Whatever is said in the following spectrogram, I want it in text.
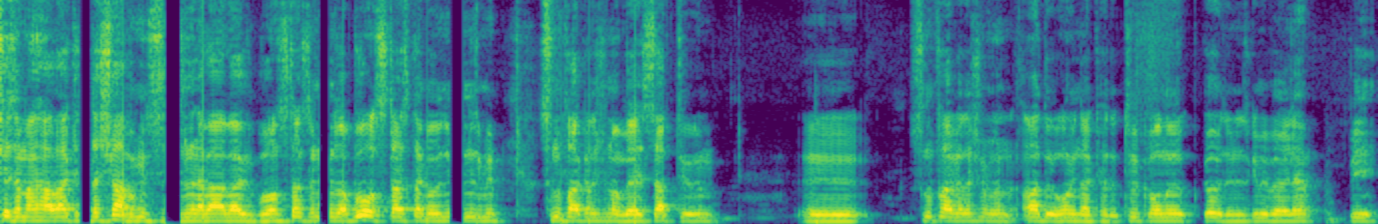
Herkese merhaba arkadaşlar. Bugün sizinle beraber Brawl Stars oynuyoruz. Brawl Stars'ta gördüğünüz gibi sınıf arkadaşımla vs atıyorum. Ee, sınıf arkadaşımın adı oynak adı Türkoğlu. Gördüğünüz gibi böyle bir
